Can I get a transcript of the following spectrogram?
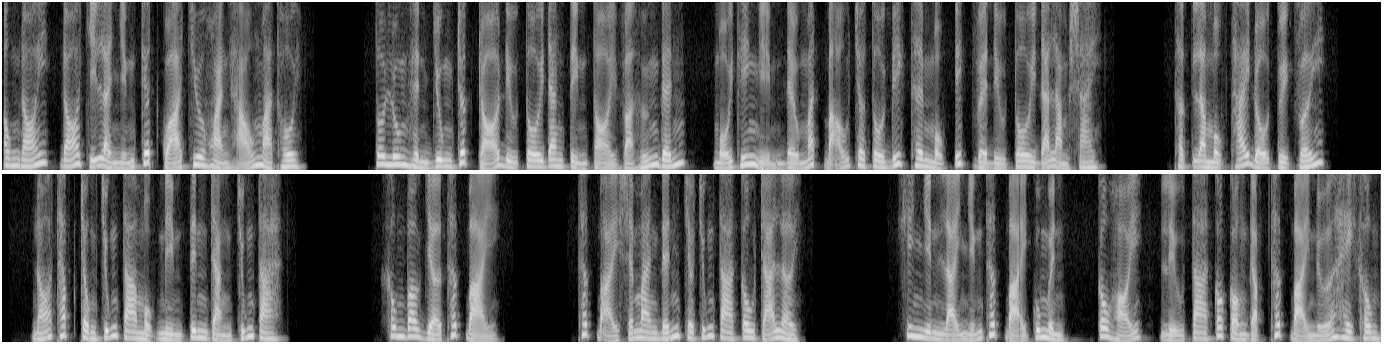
Ông nói, đó chỉ là những kết quả chưa hoàn hảo mà thôi. Tôi luôn hình dung rất rõ điều tôi đang tìm tòi và hướng đến, mỗi thí nghiệm đều mách bảo cho tôi biết thêm một ít về điều tôi đã làm sai. Thật là một thái độ tuyệt vời. Nó thắp trong chúng ta một niềm tin rằng chúng ta không bao giờ thất bại. Thất bại sẽ mang đến cho chúng ta câu trả lời. Khi nhìn lại những thất bại của mình câu hỏi liệu ta có còn gặp thất bại nữa hay không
